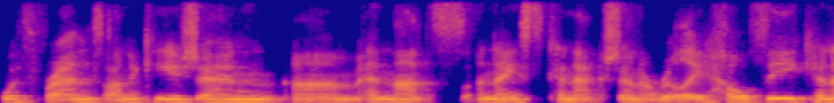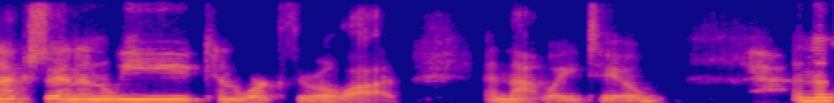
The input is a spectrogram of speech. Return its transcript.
with friends on occasion, um, and that's a nice connection, a really healthy connection, and we can work through a lot in that way too. And then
